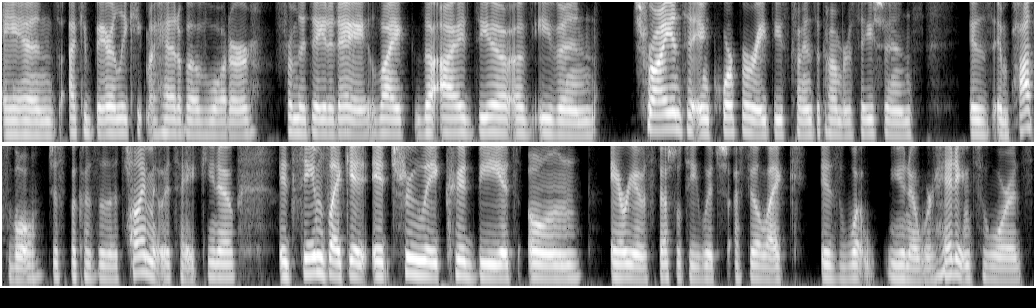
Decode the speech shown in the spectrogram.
and I could barely keep my head above water from the day to day, like the idea of even trying to incorporate these kinds of conversations is impossible just because of the time it would take. You know, it seems like it it truly could be its own area of specialty, which I feel like is what you know we're heading towards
